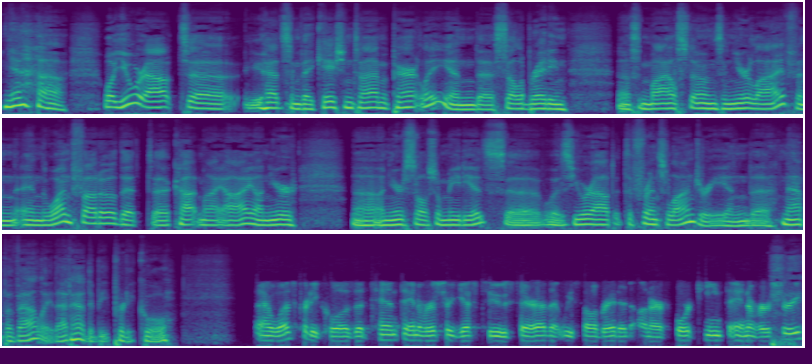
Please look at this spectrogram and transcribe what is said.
Yeah. Well, you were out, uh, you had some vacation time apparently and uh, celebrating uh, some milestones in your life. And, and the one photo that uh, caught my eye on your, uh, on your social medias uh, was you were out at the French Laundry in Napa Valley. That had to be pretty cool. That was pretty cool. It was a 10th anniversary gift to Sarah that we celebrated on our 14th anniversary.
